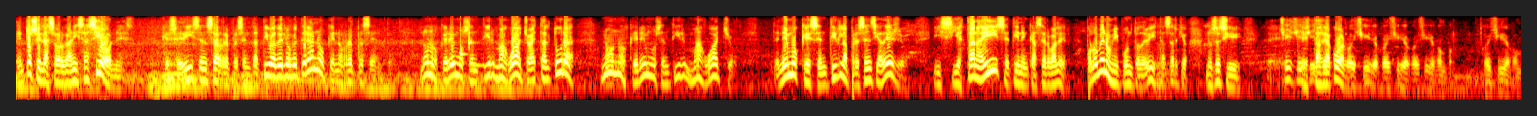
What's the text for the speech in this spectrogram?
Entonces las organizaciones que se dicen ser representativas de los veteranos, que nos representen. No nos queremos sentir más guachos. A esta altura no nos queremos sentir más guachos. Tenemos que sentir la presencia de ellos. Y si están ahí, se tienen que hacer valer. Por lo menos mi punto de vista, Sergio. No sé si eh, estás de acuerdo. Coincido, coincido, coincido con vos. Coincido con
